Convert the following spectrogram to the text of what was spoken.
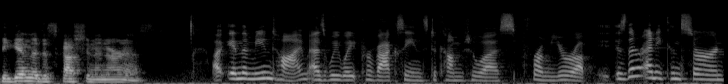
begin the discussion in earnest. Uh, in the meantime, as we wait for vaccines to come to us from Europe, is there any concern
